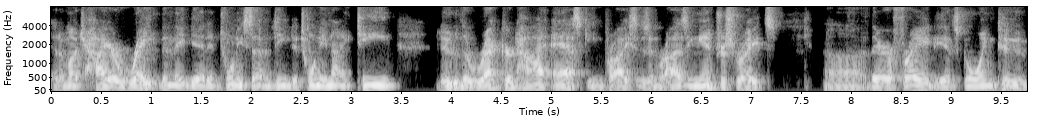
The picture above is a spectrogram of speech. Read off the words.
at a much higher rate than they did in 2017 to 2019 due to the record high asking prices and rising interest rates. Uh, they're afraid it's going to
